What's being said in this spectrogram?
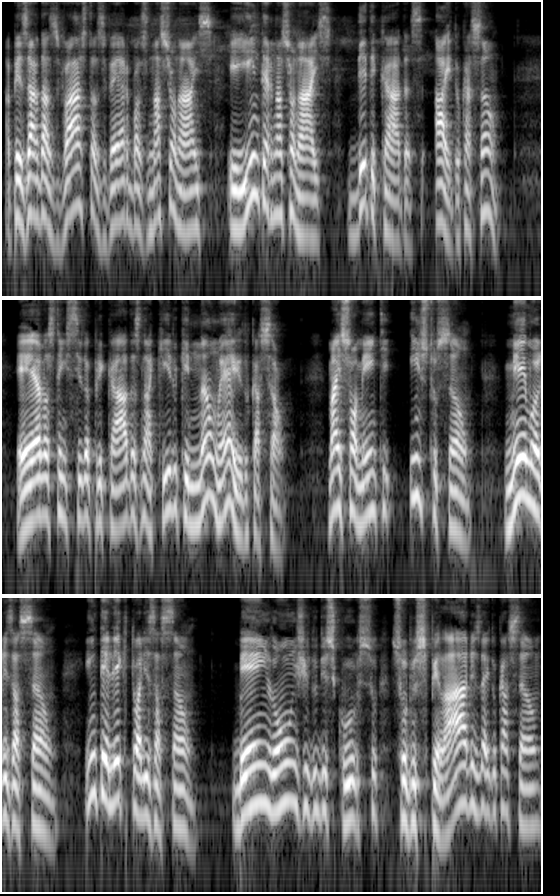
apesar das vastas verbas nacionais e internacionais dedicadas à educação, elas têm sido aplicadas naquilo que não é educação, mas somente instrução, memorização, intelectualização, bem longe do discurso sobre os pilares da educação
